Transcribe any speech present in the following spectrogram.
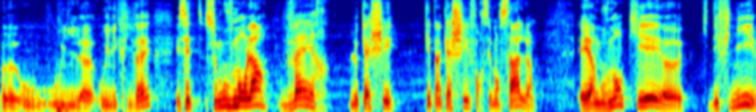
où, il, où il écrivait. Et c'est ce mouvement-là vers le cachet, qui est un cachet forcément sale, et un mouvement qui, est, euh, qui définit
